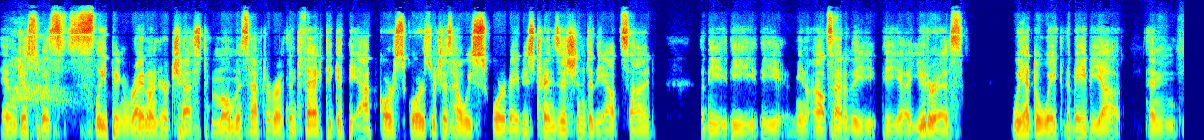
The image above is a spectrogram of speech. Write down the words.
and just was sleeping right on her chest moments after birth. In fact, to get the APGAR scores, which is how we score babies transition to the outside, the the the you know outside of the the uh, uterus, we had to wake the baby up. And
